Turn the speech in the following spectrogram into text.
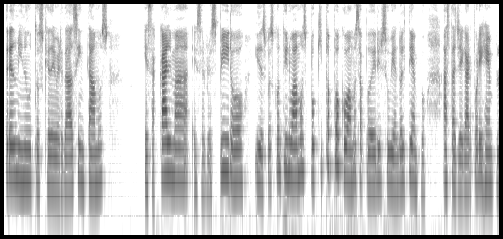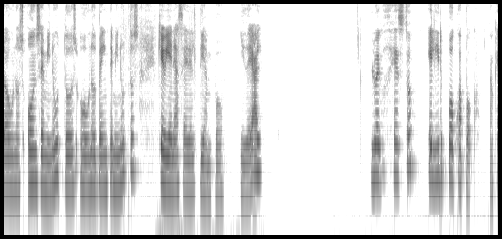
tres minutos, que de verdad sintamos esa calma, ese respiro y después continuamos poquito a poco vamos a poder ir subiendo el tiempo hasta llegar, por ejemplo, a unos 11 minutos o unos 20 minutos, que viene a ser el tiempo ideal. Luego de esto, el ir poco a poco. ¿ok?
